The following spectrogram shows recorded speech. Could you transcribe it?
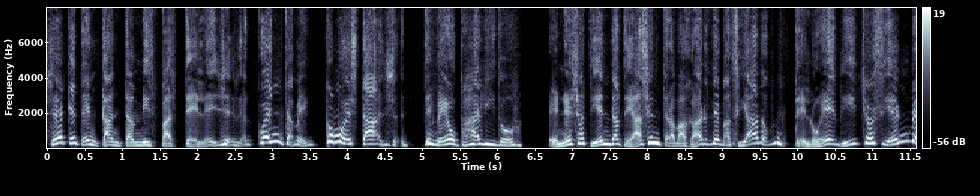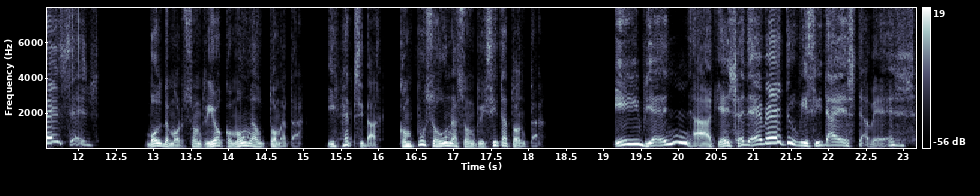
Sé que te encantan mis pasteles. Cuéntame, ¿cómo estás? Te veo pálido. En esa tienda te hacen trabajar demasiado. Te lo he dicho cien veces. Voldemort sonrió como un autómata, y Hepzibah compuso una sonrisita tonta. ¿Y bien, a qué se debe tu visita esta vez?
